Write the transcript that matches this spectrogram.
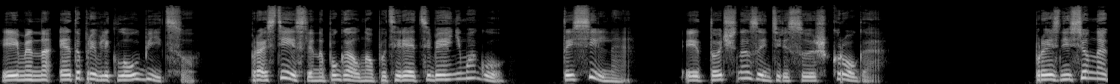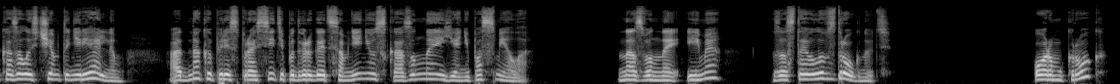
и именно это привлекло убийцу — Прости, если напугал, но потерять тебя я не могу. Ты сильная и точно заинтересуешь Крога». Произнесенное казалось чем-то нереальным, однако переспросить и подвергать сомнению сказанное я не посмела. Названное имя заставило вздрогнуть. Орм Крок?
